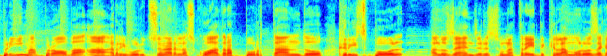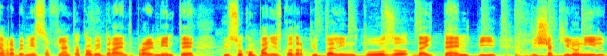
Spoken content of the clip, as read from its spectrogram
prima prova a rivoluzionare la squadra portando Chris Paul a Los Angeles, una trade clamorosa che avrebbe messo a fianco a Kobe Bryant probabilmente il suo compagno di squadra più talentuoso dai tempi di Shaquille O'Neal.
